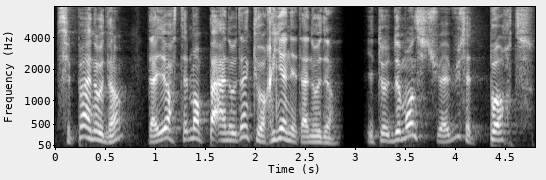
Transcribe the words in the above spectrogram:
c'est pas anodin. D'ailleurs, c'est tellement pas anodin que rien n'est anodin. Il te demande si tu as vu cette porte.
